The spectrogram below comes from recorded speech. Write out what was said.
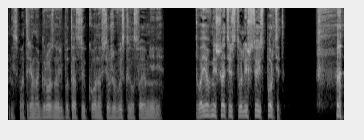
Несмотря на грозную репутацию Кона, все же высказал свое мнение. Твое вмешательство лишь все испортит. Ха,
